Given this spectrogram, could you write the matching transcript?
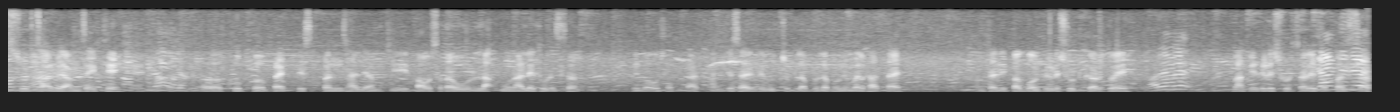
शूट चालू आहे आमचं इथे. खूप प्रॅक्टिस पण झाली आमची. पाऊस आता ऊन ला आले थोडंसं. तुम्ही बघू शकतात आमच्या साईडचे गुपचूप लपून लपून निमल खात आहे आमचा दीपक भाऊ तिकडे शूट करतोय. बाकी तिकडे शूट चालू आहे पप्पाचा.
